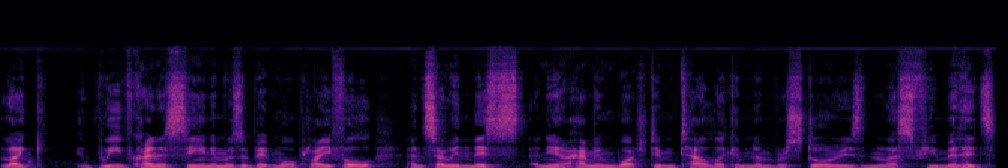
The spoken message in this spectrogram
like we've kind of seen him as a bit more playful. And so in this you know having watched him tell like a number of stories in the last few minutes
